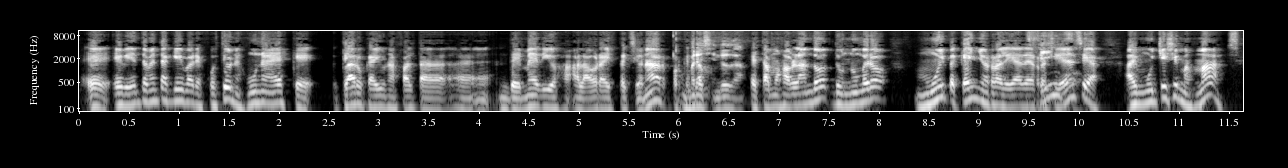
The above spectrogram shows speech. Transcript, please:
Eh, evidentemente aquí hay varias cuestiones. Una es que, claro que hay una falta eh, de medios a la hora de inspeccionar, porque estamos, sin duda. estamos hablando de un número muy pequeño en realidad de residencias. Hay muchísimas más.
